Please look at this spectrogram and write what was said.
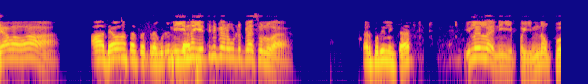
தேவாவா? ஆ தேவதான் சார் பேசுறேன். குட் நீ ஈவினிங் இன்னும் எத்தனை பேரை விட்டு பேச சொல்லுவ? சார் புரியலைங்க சார். இல்ல இல்ல நீங்க இப்ப இன்னும் இப்போ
